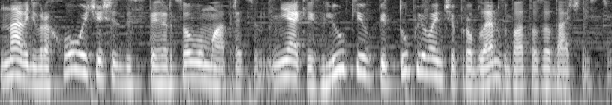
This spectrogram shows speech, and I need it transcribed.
навіть враховуючи 60 Гц матрицю, ніяких глюків, підтуплювань чи проблем з багатозадачністю.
